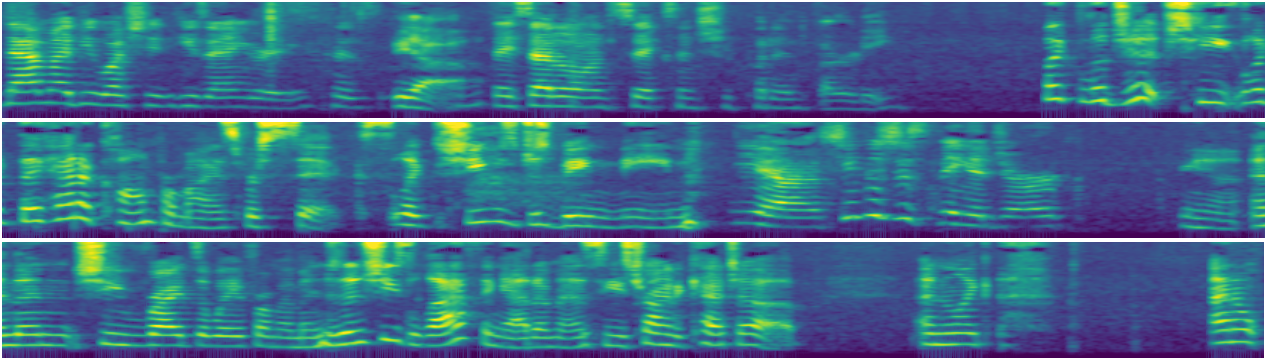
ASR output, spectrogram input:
that might be why she he's angry because Yeah. they settled on six and she put in thirty. Like legit, she like they had a compromise for six. Like she was just being mean. Yeah, she was just being a jerk. Yeah. And then she rides away from him and then she's laughing at him as he's trying to catch up. And like I don't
